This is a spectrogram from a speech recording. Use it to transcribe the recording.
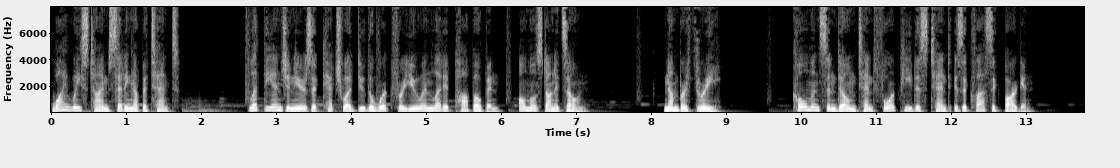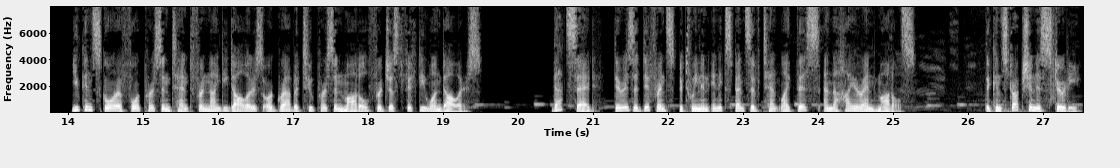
Why waste time setting up a tent? Let the engineers at Quechua do the work for you and let it pop open, almost on its own. Number 3. Coleman Sundome Tent 4P This tent is a classic bargain. You can score a 4-person tent for $90 or grab a 2-person model for just $51. That said, there is a difference between an inexpensive tent like this and the higher-end models. The construction is sturdy,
